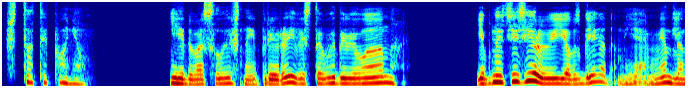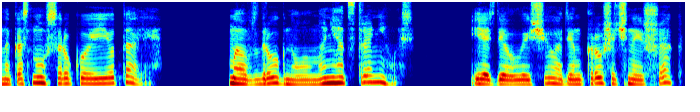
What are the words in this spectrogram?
Что ты понял? Едва слышно и прерывисто выдавила она. Гипнотизируя ее взглядом, я медленно коснулся рукой ее талии. Мэл вздрогнула, но не отстранилась. Я сделал еще один крошечный шаг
